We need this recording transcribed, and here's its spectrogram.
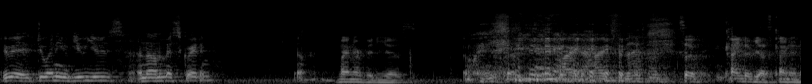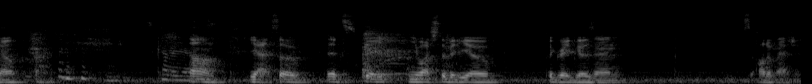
Do, do any of you use anonymous grading? Minor videos. Okay, so hard, hard for that. So kind of yes, kind of no. It's kind of Um, yeah, so it's great. You watch the video, the grade goes in. It's auto magic.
